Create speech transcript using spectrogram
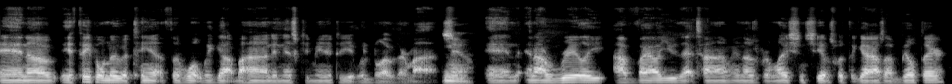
And uh, if people knew a tenth of what we got behind in this community, it would blow their minds Yeah. and and I really I value that time and those relationships with the guys I built there,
